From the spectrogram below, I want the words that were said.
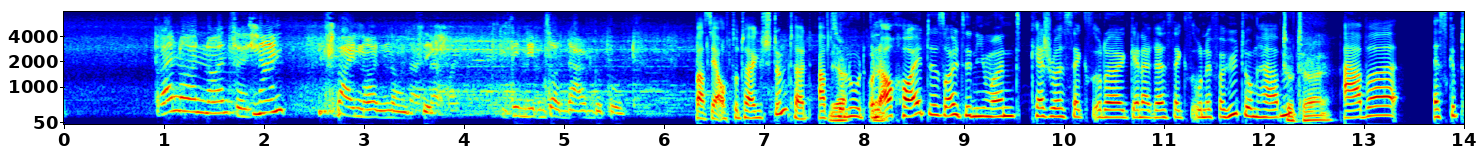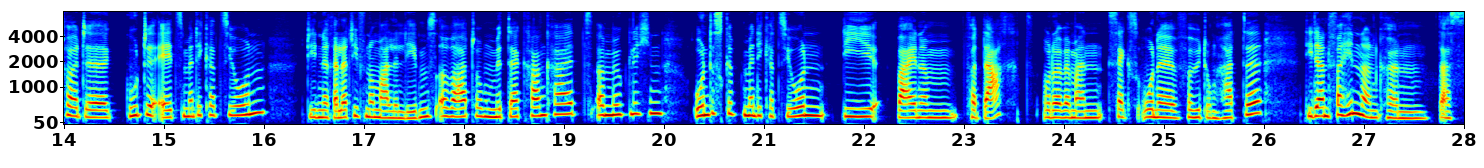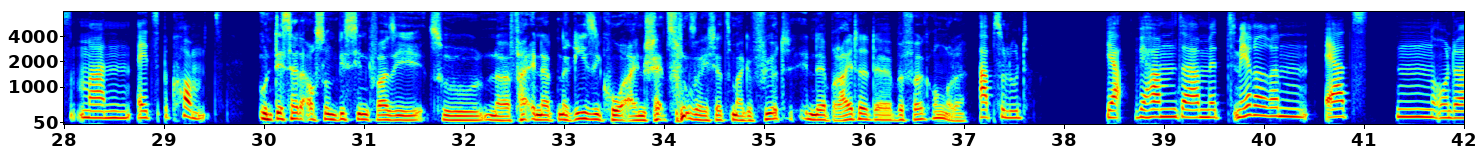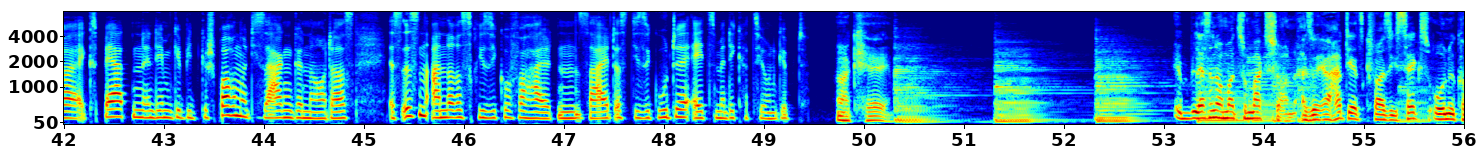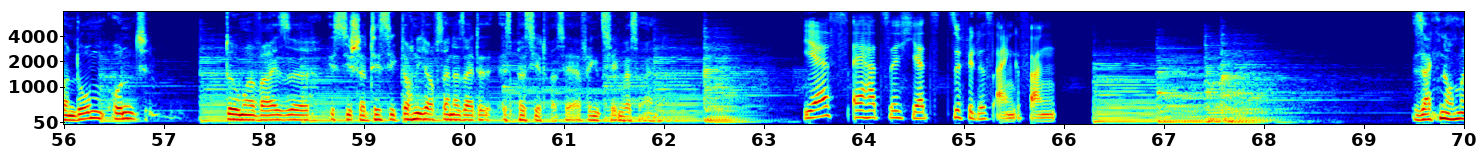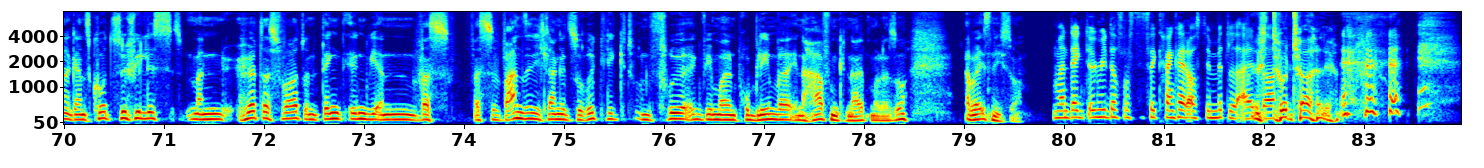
3,99. Nein, 2,99. Die sind im Sonderangebot. Was ja auch total gestimmt hat, absolut. Ja, und ja. auch heute sollte niemand Casual Sex oder generell Sex ohne Verhütung haben. Total. Aber es gibt heute gute AIDS-Medikationen, die eine relativ normale Lebenserwartung mit der Krankheit ermöglichen. Und es gibt Medikationen, die bei einem Verdacht oder wenn man Sex ohne Verhütung hatte, die dann verhindern können, dass man AIDS bekommt. Und das hat auch so ein bisschen quasi zu einer veränderten Risikoeinschätzung, sage ich jetzt mal, geführt in der Breite der Bevölkerung, oder? Absolut. Ja, wir haben da mit mehreren Ärzten oder Experten in dem Gebiet gesprochen und die sagen genau das. Es ist ein anderes Risikoverhalten, seit es diese gute AIDS-Medikation gibt. Okay. Lass uns noch mal zu Max schauen. Also er hat jetzt quasi Sex ohne Kondom und Dummerweise ist die Statistik doch nicht auf seiner Seite. Es passiert was. Er fängt sich irgendwas ein. Yes, er hat sich jetzt Syphilis eingefangen. Sag noch mal ganz kurz Syphilis. Man hört das Wort und denkt irgendwie an was, was wahnsinnig lange zurückliegt und früher irgendwie mal ein Problem war in Hafenkneipen oder so. Aber ist nicht so. Man denkt irgendwie, das ist diese Krankheit aus dem Mittelalter. Total, ja.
